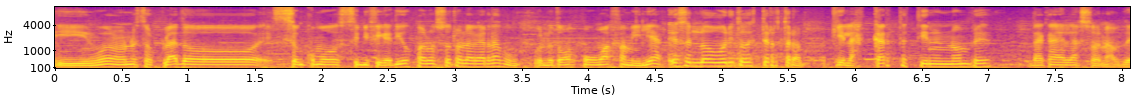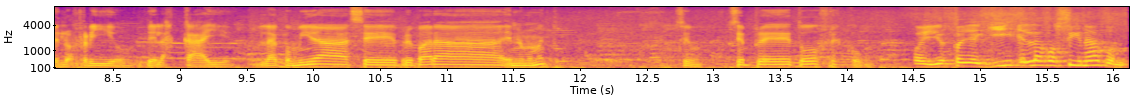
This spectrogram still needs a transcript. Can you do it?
y bueno, nuestros platos son como significativos para nosotros, la verdad, pues lo tomamos como más familiar. Eso es lo bonito de este restaurante, que las cartas tienen nombre de acá de la zona, de los ríos, de las calles. La comida se prepara en el momento. siempre todo fresco. Oye, yo estoy aquí en la cocina con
